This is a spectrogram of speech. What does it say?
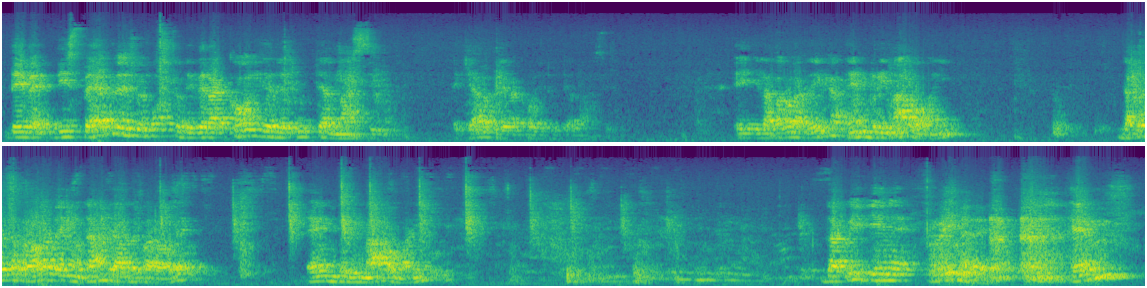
deve disperdere le sue forze, deve raccoglierle tutte al massimo. È chiaro che le raccoglie tutte al massimo. E la parola greca embrimaomai, da questa parola vengono tante altre parole embrimaomai, da qui viene fremere, em,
